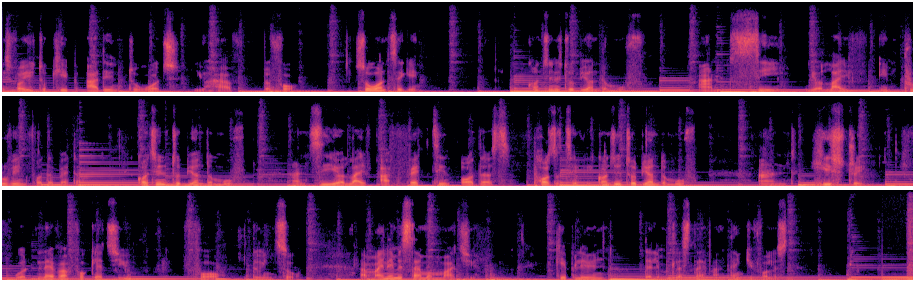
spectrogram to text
is for you to keep adding to what you have before. So, once again, continue to be on the move and see your life improving for the better. Continue to be on the move and see your life affecting others positively. Continue to be on the move and history would never forget you for doing so. Uh, my name is Simon Matthew. Keep living the limitless life and thank you for listening.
